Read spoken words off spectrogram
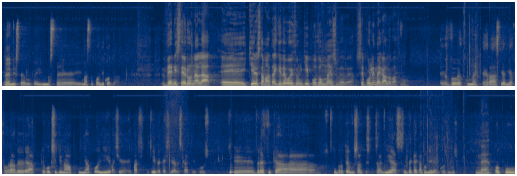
Δεν υστερούμε. Είμαστε, είμαστε πολύ κοντά δεν υστερούν, αλλά ε, κύριε Σταματάκη, δεν βοηθούν και οι υποδομές βέβαια, σε πολύ μεγάλο βαθμό. Εδώ έχουμε τεράστια διαφορά. Βέβαια, εγώ ξεκινάω από μια πόλη επαρχική 10.000 κατοίκους και βρέθηκα στην πρωτεύουσα της Αγγλία 10 εκατομμύρια κόσμος. Ναι. Όπου,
